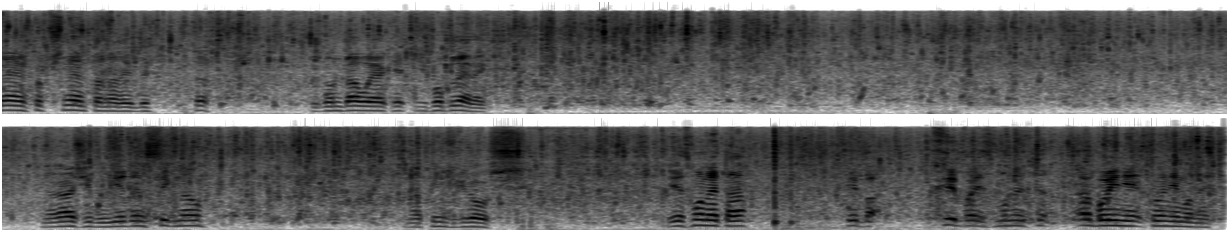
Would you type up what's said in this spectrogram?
Myślałem, że to przynęta na ryby. Wyglądało jak jakiś woblerek. Na razie był jeden sygnał na 5 groszy. Jest moneta. Chyba, chyba jest moneta. Albo i nie, to nie moneta.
